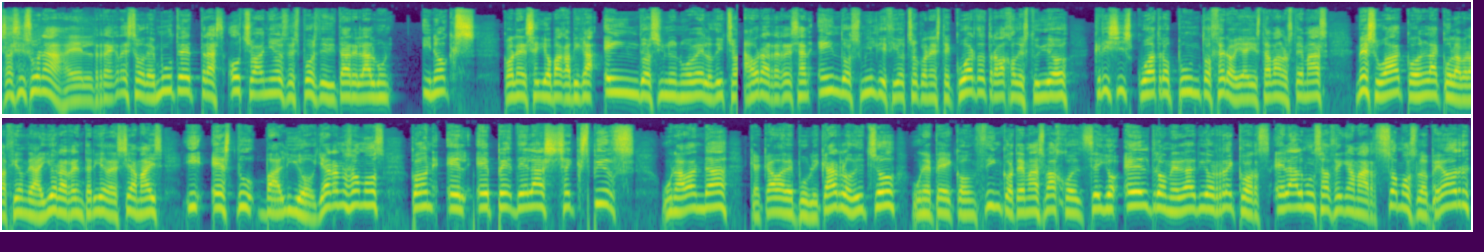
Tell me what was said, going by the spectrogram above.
Pues así suena el regreso de Mute tras ocho años después de editar el álbum Inox con el sello Vaga Viga en 2009, lo dicho, ahora regresan en 2018 con este cuarto trabajo de estudio Crisis 4.0 y ahí estaban los temas Mesua con la colaboración de Ayora Rentería de Siamais y Estu Valio. Y ahora nos vamos con el EP de las Shakespeares, una banda que acaba de publicar, lo dicho, un EP con cinco temas bajo el sello El Dromedario Records. El álbum se hace llamar Somos lo Peor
